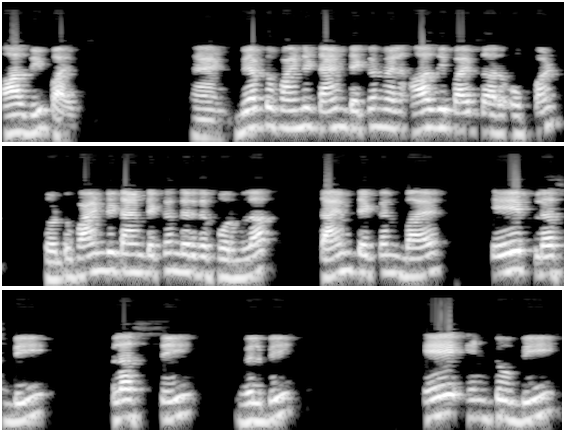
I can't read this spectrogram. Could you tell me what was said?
all the pipes. And we have to find the time taken when all the pipes are open. So to find the time taken there is a formula. Time taken by A plus B plus C will be A into B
